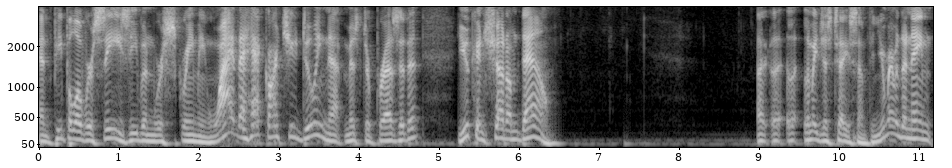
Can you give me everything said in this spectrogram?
And people overseas even were screaming, Why the heck aren't you doing that, Mr. President? You can shut them down. Uh, uh let me just tell you something. You remember the name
